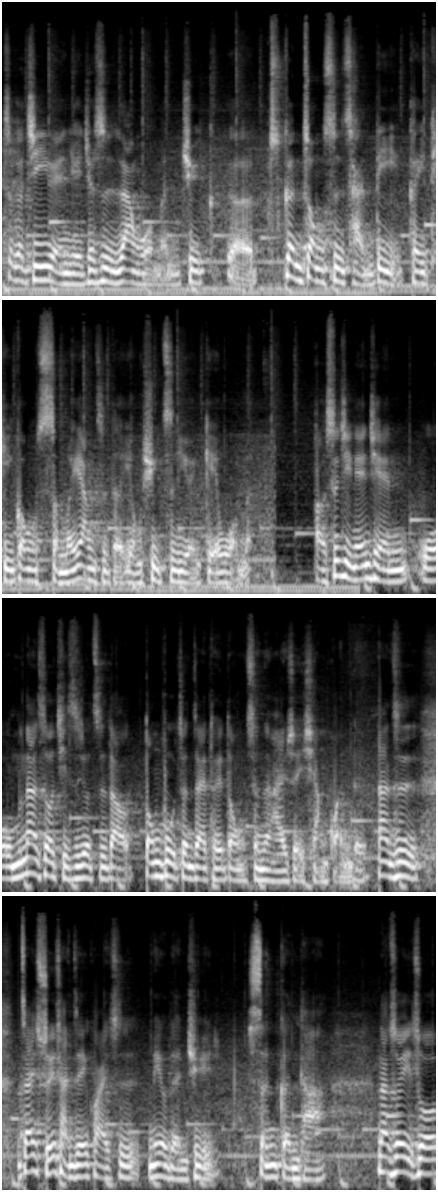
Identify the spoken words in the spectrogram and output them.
这个机缘也就是让我们去呃更重视产地可以提供什么样子的永续资源给我们。呃，十几年前，我我们那时候其实就知道东部正在推动深圳海水相关的，但是在水产这一块是没有人去深耕它。那所以说，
